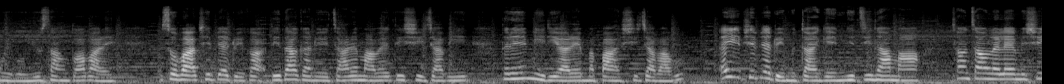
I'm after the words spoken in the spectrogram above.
ငွေကိုယူဆောင်သွားပါတယ်။အဆိုပါအဖြစ်အပျက်တွေကဒေတာကန်တွေကြားထဲမှာပဲသိရှိကြပြီးသတင်းမီဒီယာတွေမပါရှိကြပါဘူး။အဲ့ဒီအဖြစ်အပျက်တွေမတိုင်ခင်မြစ်ကြီးနားမှာချောင်းချောင်းလဲလဲမရှိ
